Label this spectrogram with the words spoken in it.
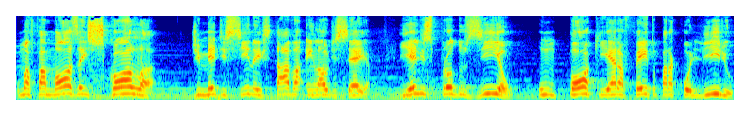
Uma famosa escola de medicina estava em Laodiceia e eles produziam um pó que era feito para colírio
